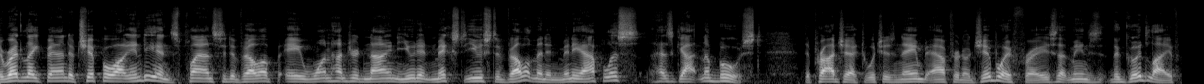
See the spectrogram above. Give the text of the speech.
The Red Lake Band of Chippewa Indians plans to develop a 109-unit mixed-use development in Minneapolis has gotten a boost. The project, which is named after an Ojibwe phrase that means the good life,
